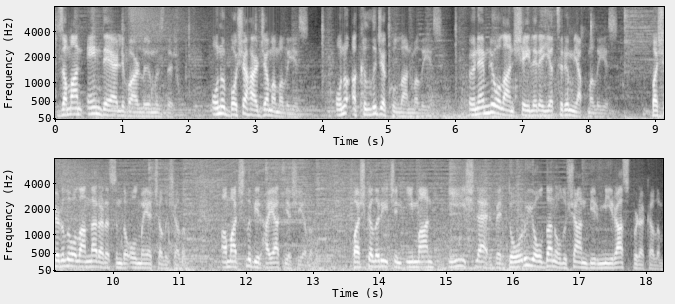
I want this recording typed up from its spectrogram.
Zaman en değerli varlığımızdır. Onu boşa harcamamalıyız. Onu akıllıca kullanmalıyız. Önemli olan şeylere yatırım yapmalıyız. Başarılı olanlar arasında olmaya çalışalım. Amaçlı bir hayat yaşayalım. Başkaları için iman, iyi işler ve doğru yoldan oluşan bir miras bırakalım.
